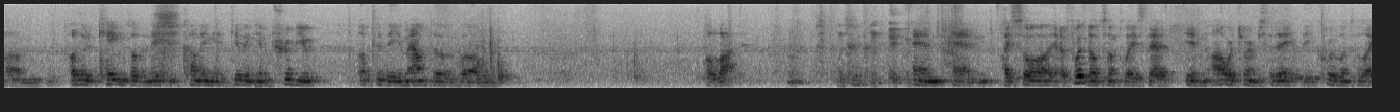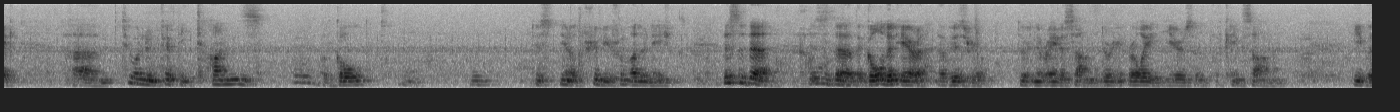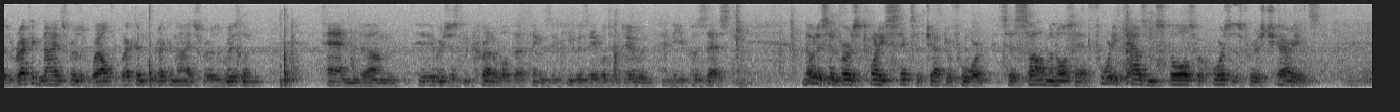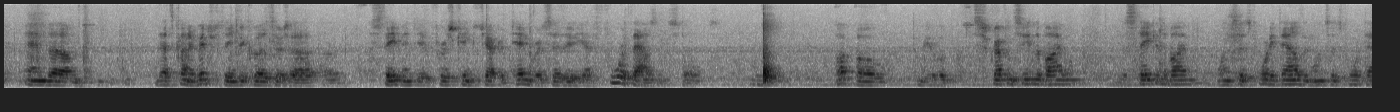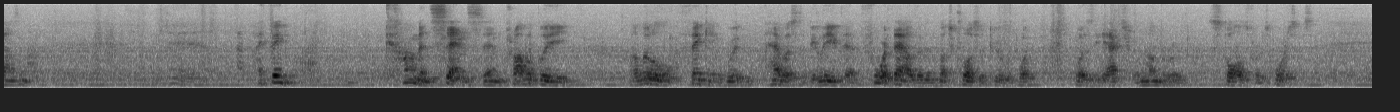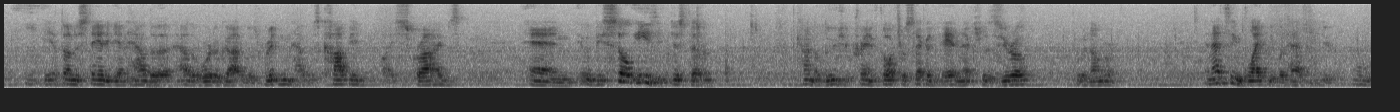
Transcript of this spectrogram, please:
um, other kings, other nations coming and giving him tribute up to the amount of um, a lot. And, and I saw in a footnote someplace that in our terms today, it would be equivalent to like um, 250 tons of gold. Just, you know, tribute from other nations. This is the, this is the, the golden era of Israel during the reign of Solomon, during the early years of, of King Solomon. He was recognized for his wealth, recognized for his wisdom, and um, it, was just incredible the things that he was able to do and, and he possessed. Notice in verse 26 of chapter 4, it says Solomon also had 40,000 stalls for horses for his chariots. And um, that's kind of interesting because there's a, a statement in 1 Kings chapter 10 where it says that he had 4,000 stalls. Uh-oh, do we have a discrepancy in the Bible, a mistake in the Bible? One says 40,000, one says 4,000. I think common sense and probably a little thinking would have us to believe that 4,000 is much closer to what was the actual number of stalls for his horses. You have to understand again how the, how the Word of God was written, how it was copied by scribes, and it would be so easy just to kind of lose your train of thought for a second, add an extra zero to a number. And that seems likely what happened here.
